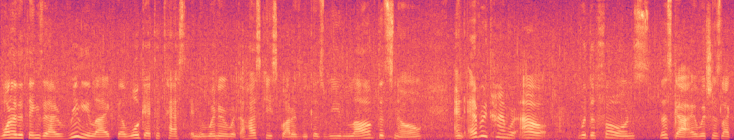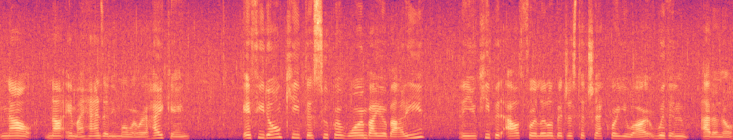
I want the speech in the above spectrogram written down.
one of the things that I really like that we'll get to test in the winter with the Husky Squad is because we love the snow and every time we're out with the phones, this guy, which is like now not in my hands anymore when we're hiking, if you don't keep this super warm by your body and you keep it out for a little bit just to check where you are, within, I don't know,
